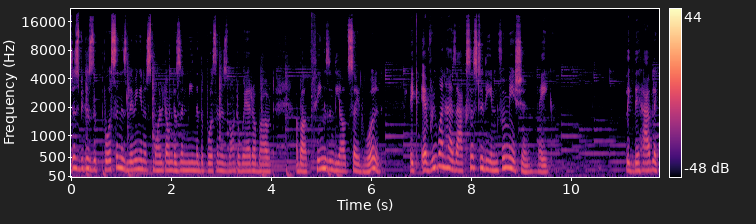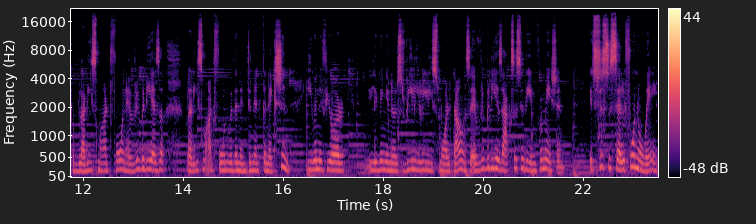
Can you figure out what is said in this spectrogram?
Just because the person is living in a small town doesn't mean that the person is not aware about about things in the outside world like everyone has access to the information. Like like they have like a bloody smartphone. Everybody has a bloody smartphone with an internet connection even if you're living in a really really small town. So everybody has access to the information. It's just a cell phone away.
